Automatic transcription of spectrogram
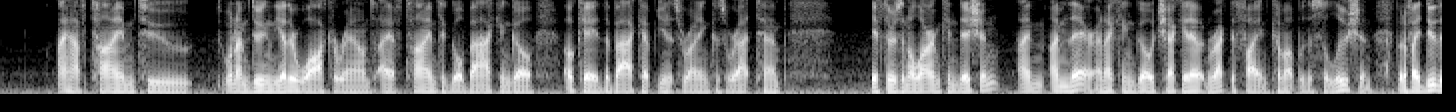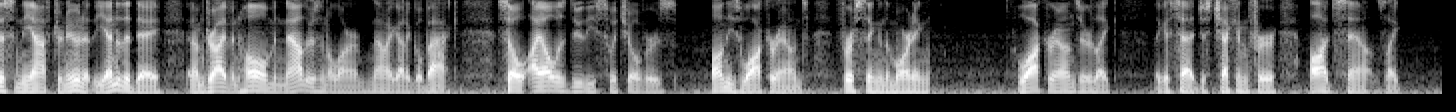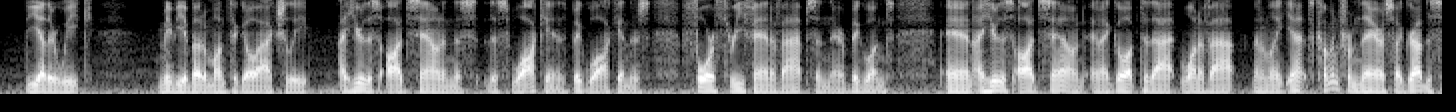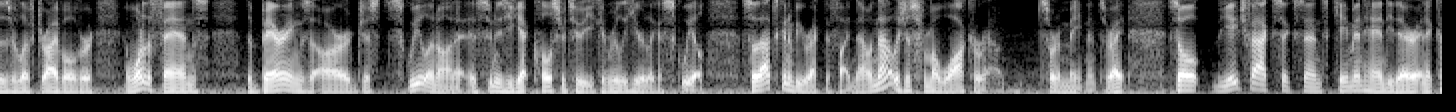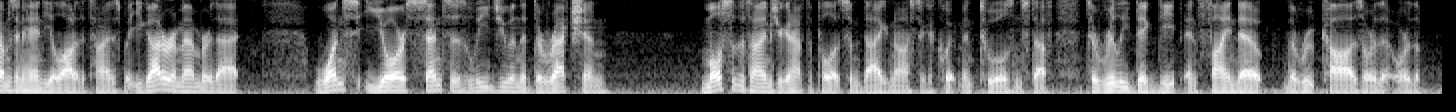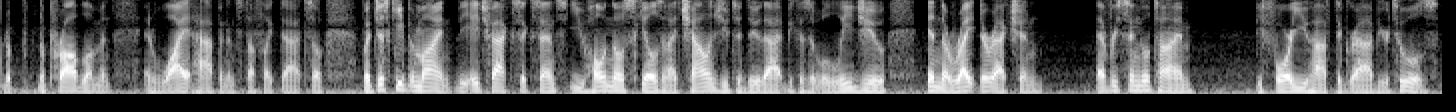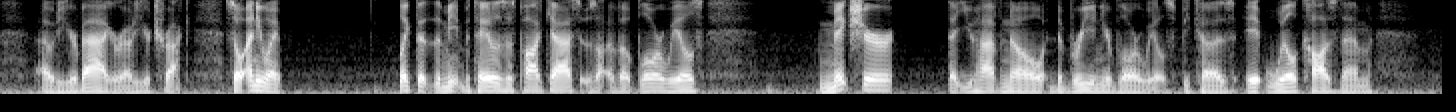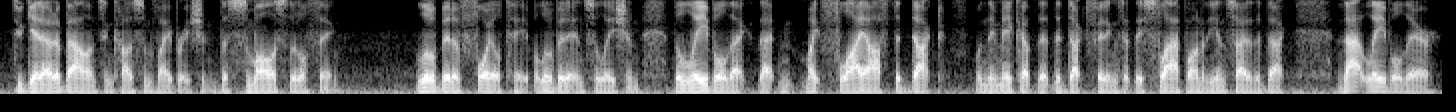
I have time to when I'm doing the other walk arounds, I have time to go back and go, okay, the backup unit's running because we're at temp. If there's an alarm condition, I'm I'm there and I can go check it out and rectify and come up with a solution. But if I do this in the afternoon at the end of the day and I'm driving home and now there's an alarm, now I got to go back. So I always do these switchovers on these walkarounds first thing in the morning. Walkarounds are like like I said, just checking for odd sounds. Like the other week, maybe about a month ago actually, I hear this odd sound in this this walk-in, this big walk-in. There's four three fan evaps in there, big ones, and I hear this odd sound, and I go up to that one evap, and I'm like, yeah, it's coming from there. So I grab the scissor lift, drive over, and one of the fans, the bearings are just squealing on it. As soon as you get closer to it, you can really hear like a squeal. So that's going to be rectified now, and that was just from a walk around sort of maintenance, right? So the HVAC Sixth Sense came in handy there, and it comes in handy a lot of the times. But you got to remember that once your senses lead you in the direction, most of the times you're going to have to pull out some diagnostic equipment, tools and stuff to really dig deep and find out the root cause or the or the the, the problem and and why it happened and stuff like that. So, but just keep in mind the HVAC sixth sense, you hone those skills and I challenge you to do that because it will lead you in the right direction every single time before you have to grab your tools out of your bag or out of your truck. So anyway, like the, the meat and potatoes this podcast. It was about blower wheels. Make sure that you have no debris in your blower wheels because it will cause them to get out of balance and cause some vibration. The smallest little thing a little bit of foil tape a little bit of insulation the label that that might fly off the duct when they make up the, the duct fittings that they slap onto the inside of the duct. That label there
